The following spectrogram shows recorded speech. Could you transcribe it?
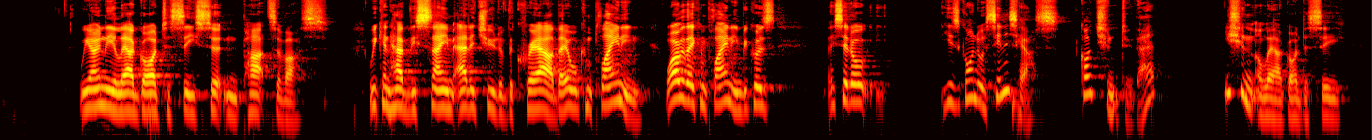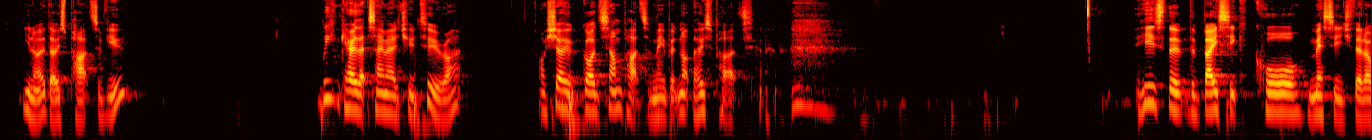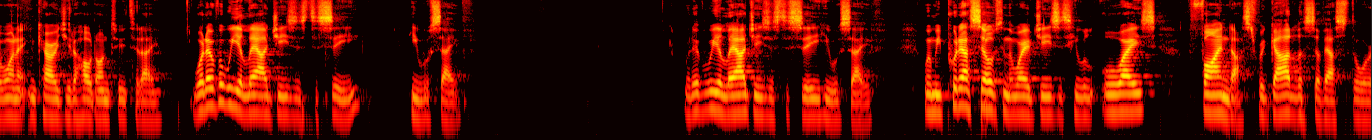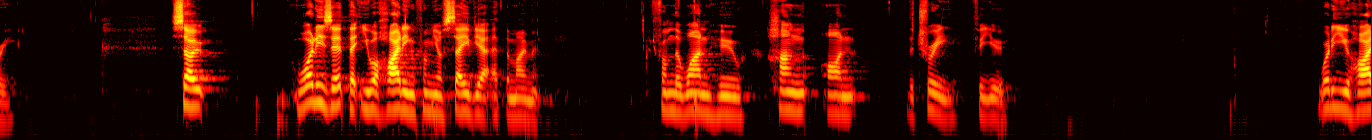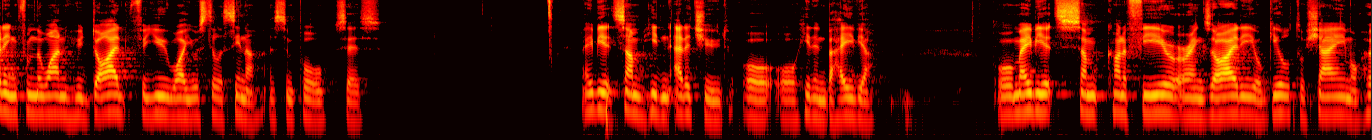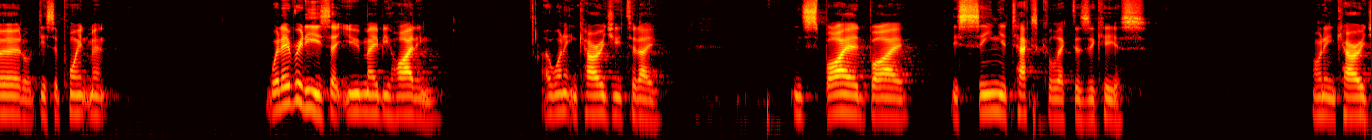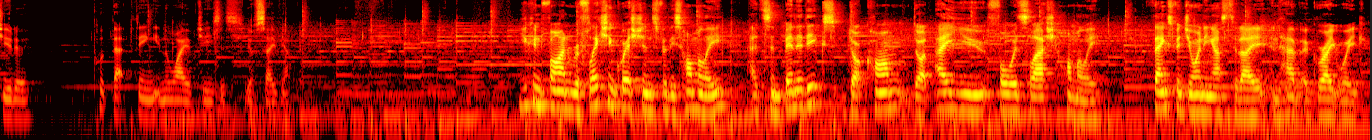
We only allow God to see certain parts of us. We can have this same attitude of the crowd. They were complaining. Why were they complaining? Because they said, Oh, he's gone to a sinner's house. God shouldn't do that. You shouldn't allow God to see, you know, those parts of you. We can carry that same attitude too, right? I'll show God some parts of me, but not those parts. here's the, the basic core message that I want to encourage you to hold on to today. Whatever we allow Jesus to see, he will save. Whatever we allow Jesus to see, he will save. When we put ourselves in the way of Jesus, he will always find us, regardless of our story. So, what is it that you are hiding from your Saviour at the moment? From the one who hung on the tree for you? What are you hiding from the one who died for you while you were still a sinner, as St. Paul says? Maybe it's some hidden attitude or, or hidden behavior. Or maybe it's some kind of fear or anxiety or guilt or shame or hurt or disappointment Whatever it is that you may be hiding, I want to encourage you today, inspired by this senior tax collector, Zacchaeus. I want to encourage you to put that thing in the way of Jesus, your Saviour. You can find reflection questions for this homily at stbenedicts.com.au forward slash homily. Thanks for joining us today and have a great week.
